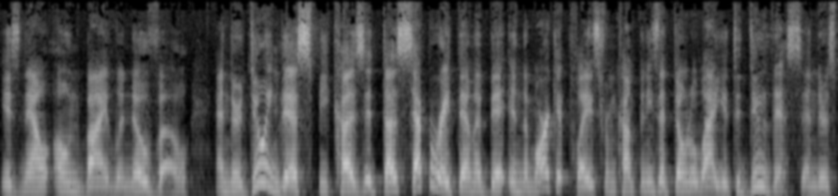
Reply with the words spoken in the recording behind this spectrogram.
is now owned by Lenovo. And they're doing this because it does separate them a bit in the marketplace from companies that don't allow you to do this. And there's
